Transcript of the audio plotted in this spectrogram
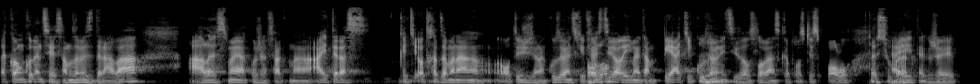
tá konkurencia je samozrejme zdravá, ale sme akože fakt na, aj teraz keď odchádzame na, o týždeň na kúzelnický Spolu? festival, ideme tam piati kúzelníci zo Slovenska proste spolu. To je super. Hej, takže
